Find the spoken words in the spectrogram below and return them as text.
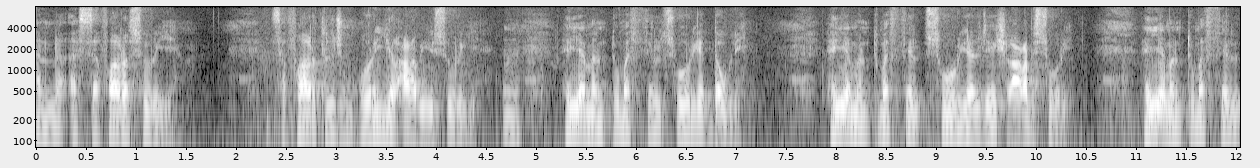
أن السفارة السورية سفارة الجمهورية العربية السورية هي من تمثل سوريا الدولي هي من تمثل سوريا الجيش العربي السوري هي من تمثل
